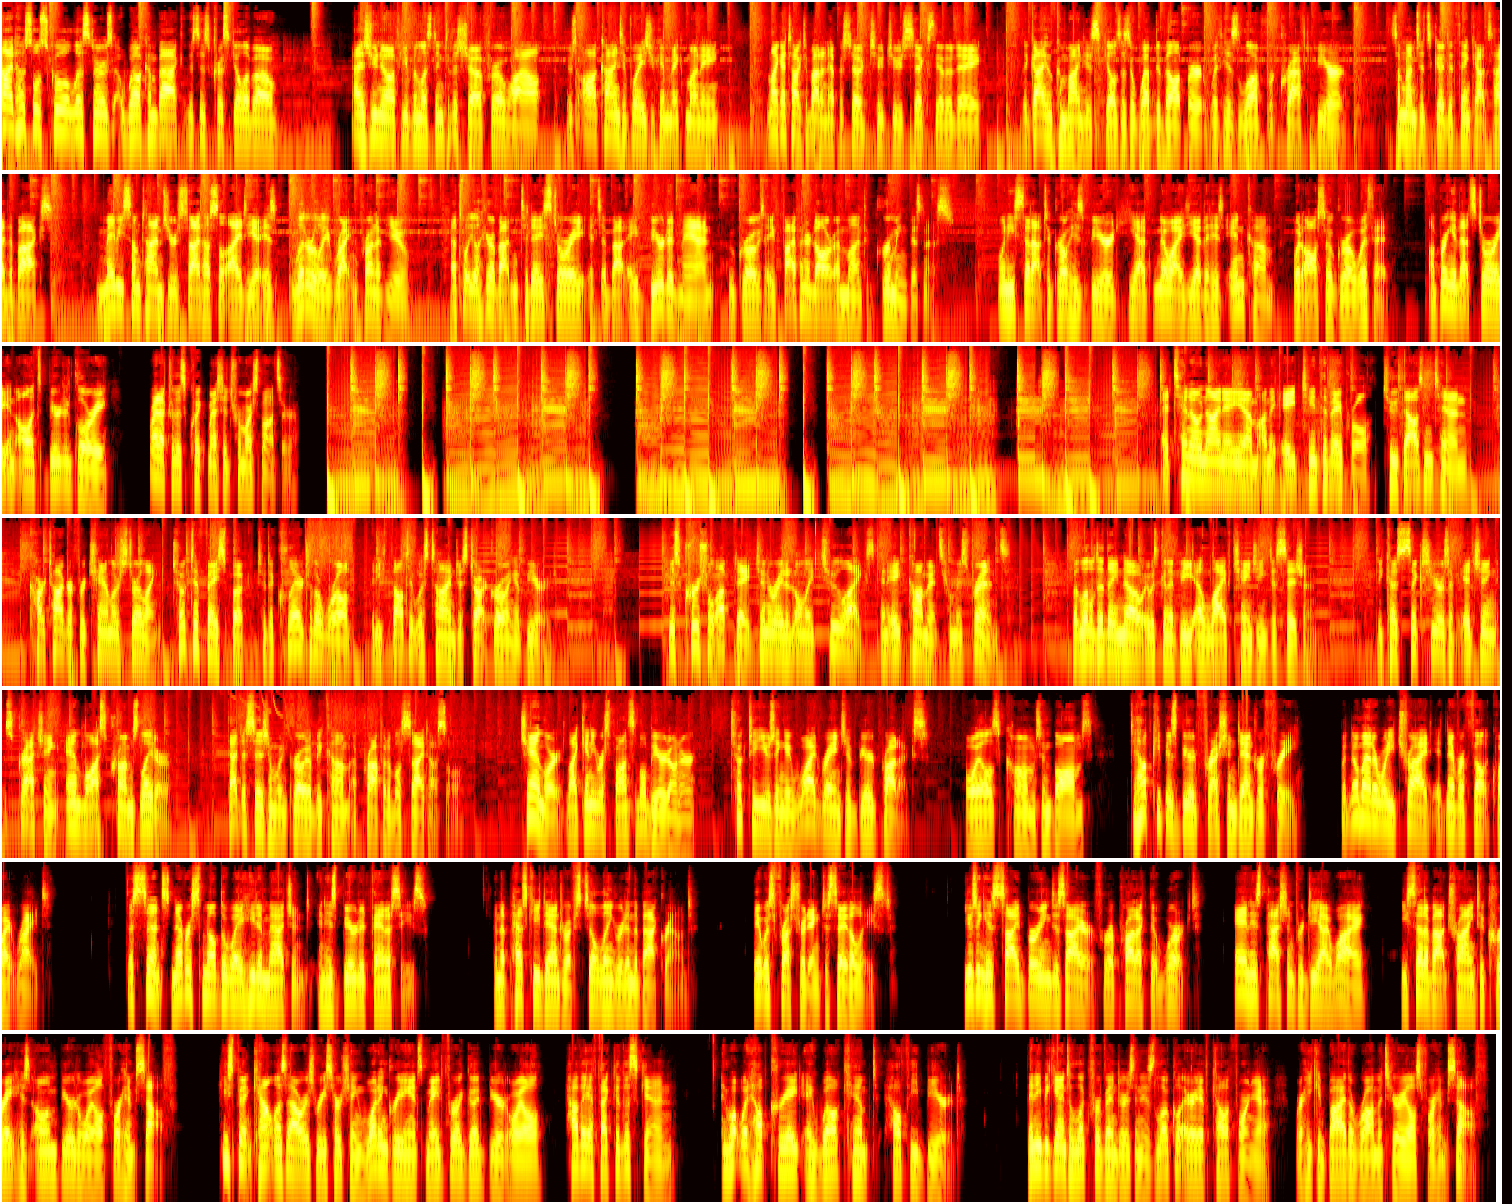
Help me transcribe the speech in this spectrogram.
Side Hustle School listeners, welcome back. This is Chris Guillebeau. As you know, if you've been listening to the show for a while, there's all kinds of ways you can make money. Like I talked about in episode 226 the other day, the guy who combined his skills as a web developer with his love for craft beer. Sometimes it's good to think outside the box. Maybe sometimes your side hustle idea is literally right in front of you. That's what you'll hear about in today's story. It's about a bearded man who grows a $500 a month grooming business. When he set out to grow his beard, he had no idea that his income would also grow with it. I'll bring you that story in all its bearded glory right after this quick message from our sponsor. At 10:09 a.m. on the 18th of April, 2010, cartographer Chandler Sterling took to Facebook to declare to the world that he felt it was time to start growing a beard. This crucial update generated only 2 likes and 8 comments from his friends. But little did they know it was going to be a life-changing decision. Because 6 years of itching, scratching, and lost crumbs later, that decision would grow to become a profitable side hustle. Chandler, like any responsible beard owner, took to using a wide range of beard products oils, combs, and balms to help keep his beard fresh and dandruff free. But no matter what he tried, it never felt quite right. The scents never smelled the way he'd imagined in his bearded fantasies, and the pesky dandruff still lingered in the background. It was frustrating, to say the least. Using his side burning desire for a product that worked and his passion for DIY, he set about trying to create his own beard oil for himself. He spent countless hours researching what ingredients made for a good beard oil, how they affected the skin, and what would help create a well kempt, healthy beard. Then he began to look for vendors in his local area of California where he could buy the raw materials for himself.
